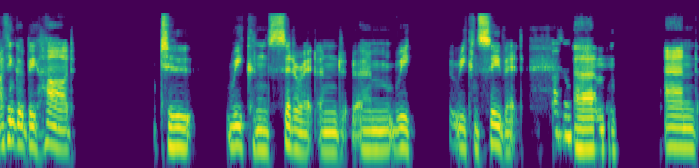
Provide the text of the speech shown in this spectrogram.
I think it would be hard to reconsider it and um, re- reconceive it. Mhm. Um, and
